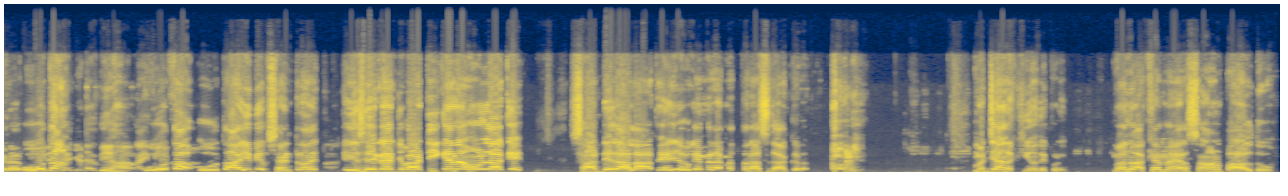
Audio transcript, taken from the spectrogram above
ਉਹ ਵੀਰੇ ਤਾਂ- ਦਾ ਜਿਹੜਾ ਵੀ ਹਾਂ ਉਹ ਤਾਂ ਉਹ ਤਾਂ ਆਈਵੀਐਫ ਸੈਂਟਰਾਂ ਦੇ ਇਸੇ ਕਰਕੇ ਜਵਾਕ ਟੀਕੇ ਨਾ ਹੋਣ ਲੱਗ ਗਏ। ਸਾਡੇ ਦਾ ਹਾਲਾਤ ਇਹ ਜਿਹੇ ਹੋ ਗਏ ਮੇਰਾ ਮਿੱਤਰ ਆ ਸਦਾਗਰ। ਮੱਝਾਂ ਰੱਖੀਆਂ ਉਹਦੇ ਕੋਲੇ। ਮੈਂ ਉਹਨੂੰ ਆਖਿਆ ਮੈਂ ਯਾਰ ਸਾਣ ਪਾਲ ਦੋ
